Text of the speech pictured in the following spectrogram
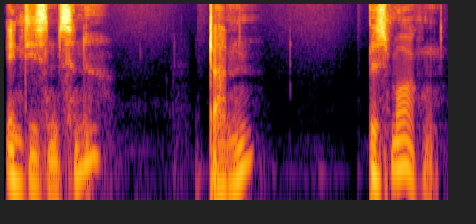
In diesem Sinne, dann bis morgen.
